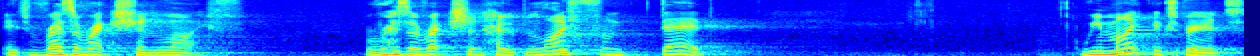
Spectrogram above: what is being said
It's resurrection life, resurrection hope, life from dead. We might experience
